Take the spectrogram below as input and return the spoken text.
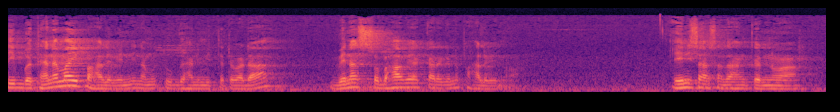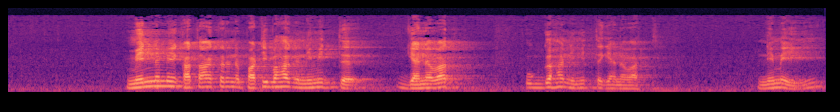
තිබ්බ තැනමයි පහළ වෙන්නේ. නමුත් උග්ඝහ නිමිත්තට වඩා වෙනස් ස්වභාවයක් අරගෙන පහළ වෙනවා. ඒ නිසා සඳහන් කරනවා මෙන්න මේ කතා කරන ප්‍රතිභාග නිමිත්ත ගැනවත් උග්ඝහ නිමිත්ත ගැනවත් නෙමෙයි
